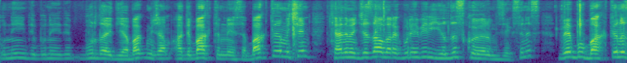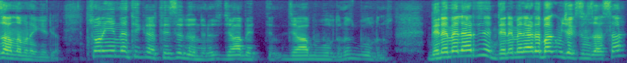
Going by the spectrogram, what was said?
Bu neydi bu neydi buradaydı ya bakmayacağım. Hadi baktım neyse. Baktığım için kendime ceza olarak buraya bir yıldız koyuyorum diyeceksiniz. Ve bu baktığınız anlamına geliyor. Sonra yeniden tekrar teste döndünüz. Cevap ettin. Cevabı buldunuz. Buldunuz. Denemelerde de denemelerde bakmayacaksınız asla.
